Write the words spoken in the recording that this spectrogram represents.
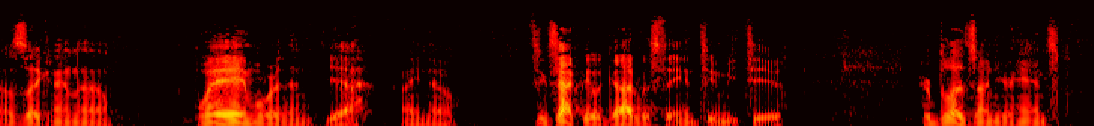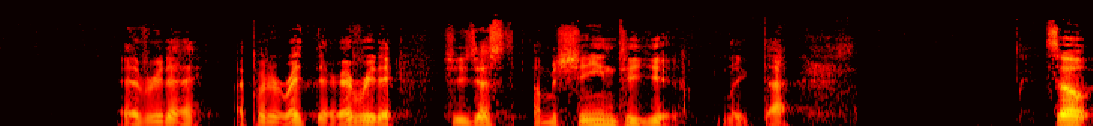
I was like I know, way more than yeah I know. It's exactly what God was saying to me, too. Her blood's on your hands. Every day. I put her right there every day. She's just a machine to you, like that. So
